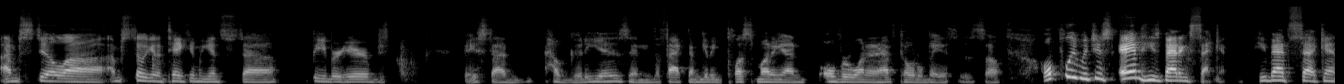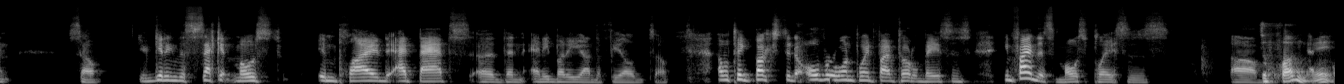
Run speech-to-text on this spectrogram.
I'm still uh I'm still to take him against uh Bieber here just based on how good he is and the fact I'm getting plus money on over one and a half total bases. So hopefully we just and he's batting second. He bats second. So you're getting the second most implied at bats uh, than anybody on the field. So I will take Buxton over 1.5 total bases. You can find this most places. Um, it's a fun name.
